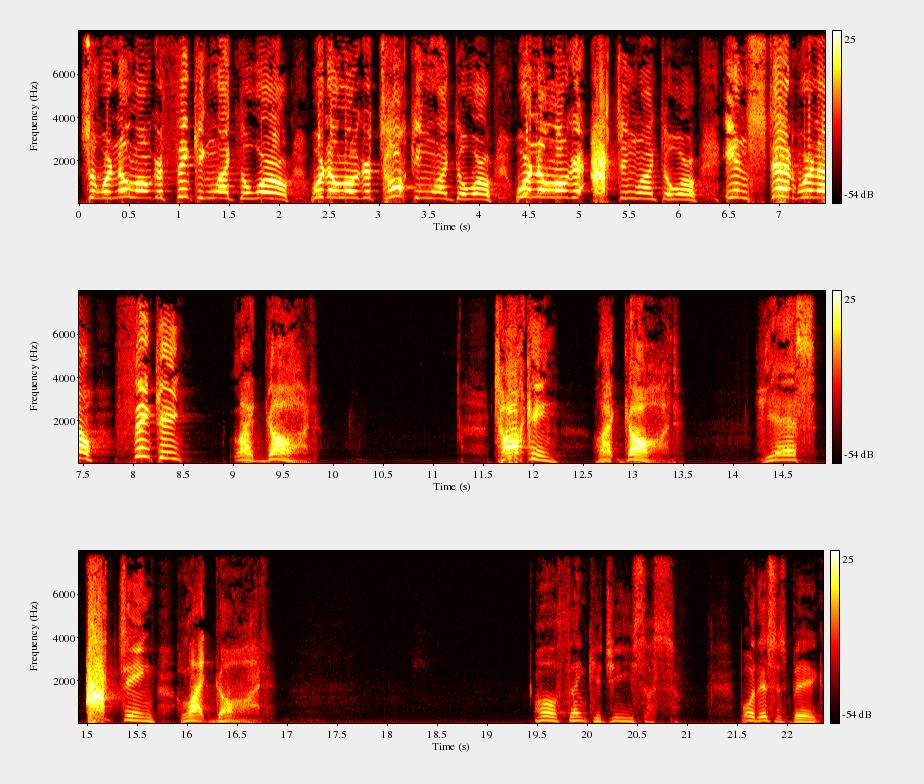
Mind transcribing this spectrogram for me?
So we're no longer thinking like the world. We're no longer talking like the world. We're no longer acting like the world. Instead, we're now thinking like God. Talking like God. Yes, acting like God. Oh, thank you, Jesus. Boy, this is big.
